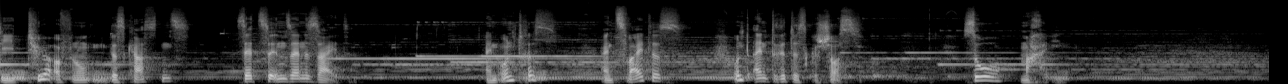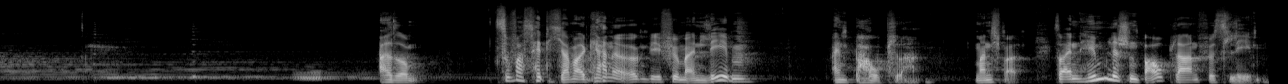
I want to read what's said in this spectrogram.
Die Türöffnung des Kastens setze in seine Seite ein unteres, ein zweites und ein drittes Geschoss. So mache ihn. Also, sowas hätte ich ja mal gerne irgendwie für mein Leben. Ein Bauplan. Manchmal. So einen himmlischen Bauplan fürs Leben.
